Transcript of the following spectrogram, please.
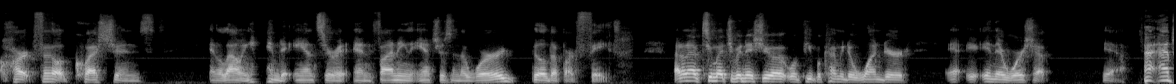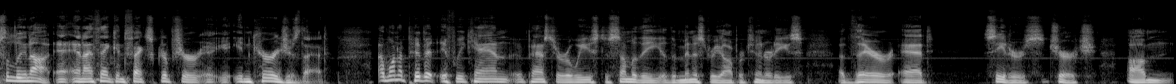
heartfelt questions and allowing him to answer it and finding the answers in the word build up our faith. I don't have too much of an issue with people coming to wonder in their worship. Yeah. Absolutely not. And I think, in fact, scripture encourages that. I want to pivot, if we can, Pastor Ruiz, to some of the, the ministry opportunities there at Cedars Church. Um,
